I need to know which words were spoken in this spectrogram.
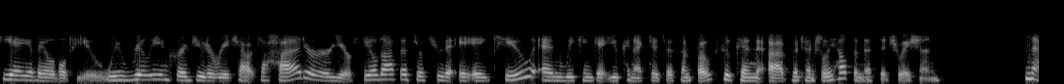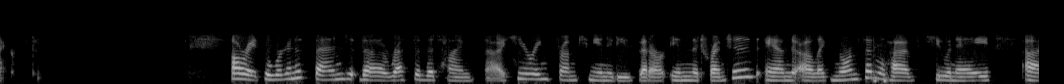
TA available to you. We really encourage you to reach out to HUD or your field office or through the AAQ, and we can get you connected to some folks who can uh, potentially help in this situation. Next. All right, so we're going to spend the rest of the time uh, hearing from communities that are in the trenches, and uh, like Norm said, we'll have Q&A uh,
